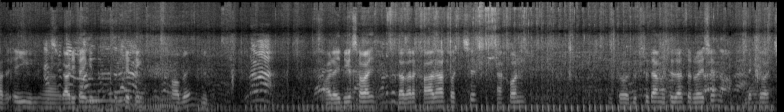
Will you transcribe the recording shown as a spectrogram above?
আর এই গাড়িটাই কিন্তু ফিটিং হবে। আর এইদিকে সবাই দাদারা খাওয়া দাওয়া করছে। এখন তো দুষ্টুদা, মিঠুদা তো রয়েছে, দেখতে পাচ্ছ।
